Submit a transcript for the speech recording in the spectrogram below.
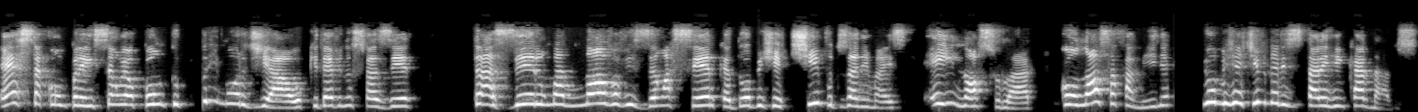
Esta compreensão é o ponto primordial que deve nos fazer trazer uma nova visão acerca do objetivo dos animais em nosso lar, com nossa família e o objetivo deles estarem reencarnados.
